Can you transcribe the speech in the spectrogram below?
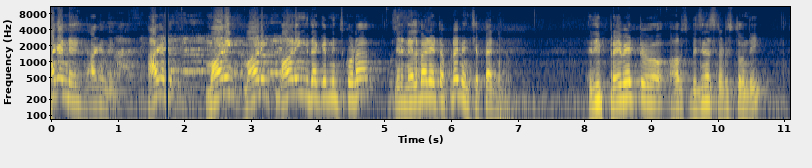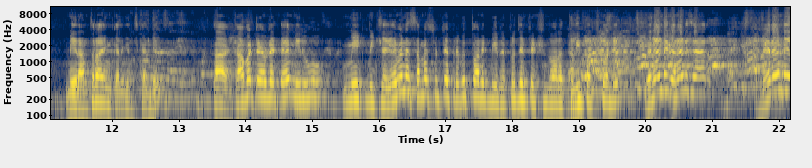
ఆగండి ఆగండి ఆగండి. మార్నింగ్ మార్నింగ్ మార్నింగ్ దగ్గర నుంచి కూడా మీరు నిలబడేటప్పుడే నేను చెప్పాను నేను. ఇది ప్రైవేట్ హౌస్ బిజినెస్ నడుస్తుంది. మీరు అంతరాయం కలిగించకండి. కాబట్టి ఏమిటంటే మీరు మీకు మీకు ఏమైనా సమస్య ఉంటే ప్రభుత్వానికి మీరు రిప్రజెంటేషన్ ద్వారా తెలియపరచుకోండి. వినండి వినండి సార్. వినండి.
